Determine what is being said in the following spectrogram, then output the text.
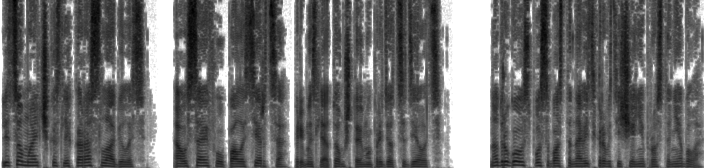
Лицо мальчика слегка расслабилось, а у Сайфа упало сердце при мысли о том, что ему придется делать. Но другого способа остановить кровотечение просто не было.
